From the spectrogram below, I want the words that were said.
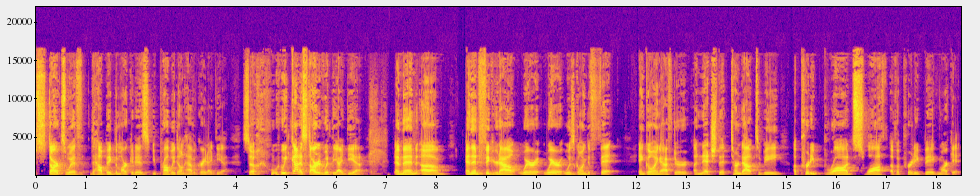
starts with the, how big the market is, you probably don't have a great idea. So we kind of started with the idea, and then um, and then figured out where where it was going to fit and going after a niche that turned out to be a pretty broad swath of a pretty big market.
